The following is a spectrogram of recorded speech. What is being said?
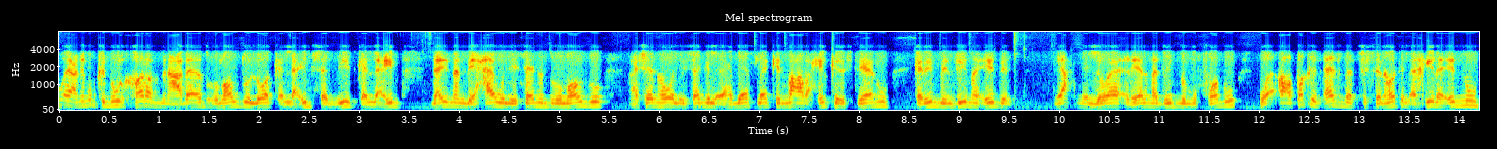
هو يعني ممكن نقول خرج من عباءة رونالدو اللي هو كان لعيب سنيد كان لعيب دايما بيحاول يساند رونالدو عشان هو اللي يسجل الاهداف لكن مع رحيل كريستيانو كريم بنزيما قدر يحمل لواء ريال مدريد بمفرده وأعتقد أثبت في السنوات الأخيرة إنه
